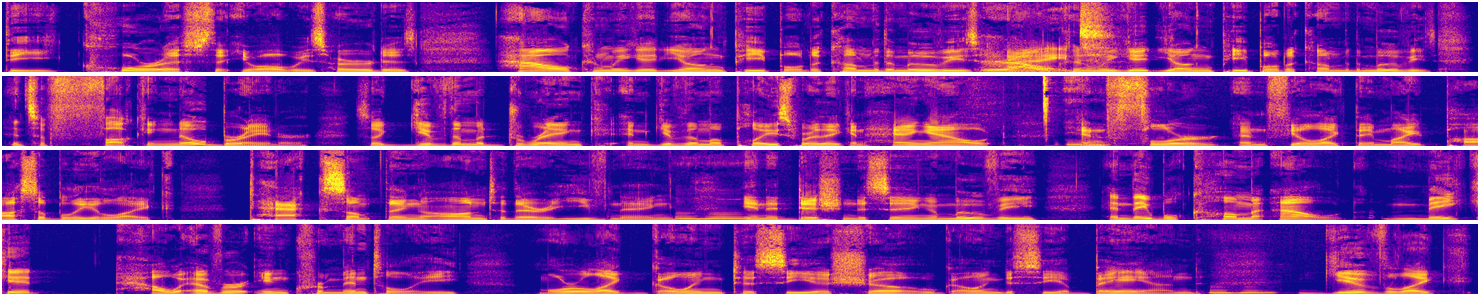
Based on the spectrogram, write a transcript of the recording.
the chorus that you always heard is how can we get young people to come to the movies? How can we get young people to come to the movies? It's a fucking no-brainer. It's like give them a drink and give them a place where they can hang out Yeah. and flirt and feel like they might possibly like tack something onto their evening Mm-hmm. in addition to seeing a movie, and they will come out, make it however incrementally more like going to see a show, going to see a band, Mm-hmm. give like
